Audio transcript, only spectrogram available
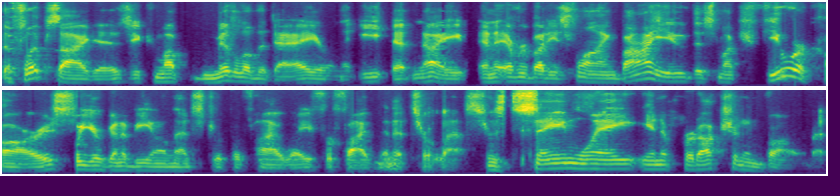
The flip side is you come up middle of the day or in the eat at night and everybody's flying by you. There's much fewer cars. So you're going to be on that strip of highway for five minutes or less. Same way in a production environment.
